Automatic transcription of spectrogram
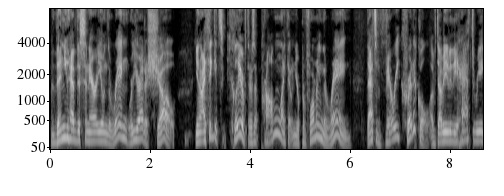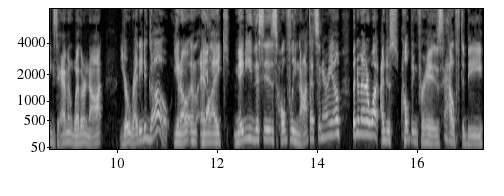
Then you have the scenario in the ring where you're at a show. You know, I think it's clear if there's a problem like that when you're performing in the ring, that's very critical of WWE. They have to re examine whether or not you're ready to go, you know, and, and Yeah. like maybe this is hopefully not that scenario, but no matter what, I'm just hoping for his health to be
